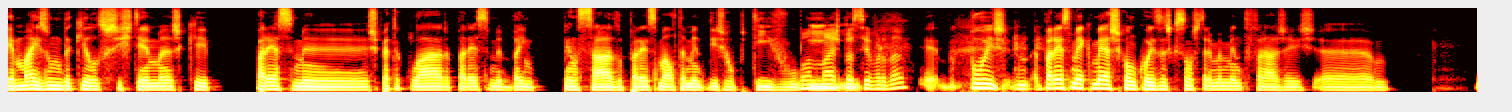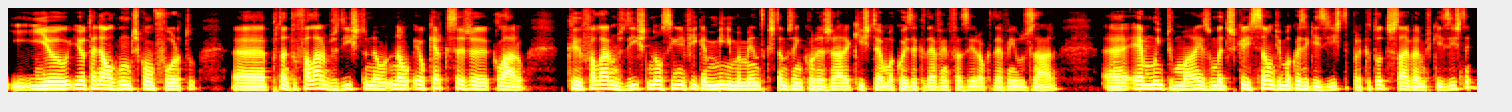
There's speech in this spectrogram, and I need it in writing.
é mais um daqueles sistemas que parece-me espetacular, parece-me bem pensado, parece-me altamente disruptivo. Bom demais para ser verdade? Eh, pois, parece-me é que mexe com coisas que são extremamente frágeis. Uh, e, eu, eu tenho algum desconforto. Uh, portanto, falarmos disto, não, não, eu quero que seja claro que falarmos disto não significa minimamente que estamos a encorajar a que isto é uma coisa que devem fazer ou que devem usar. Uh, é muito mais uma descrição de uma coisa que existe, para que todos saibamos que existem,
